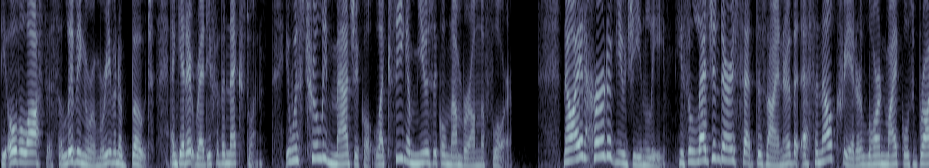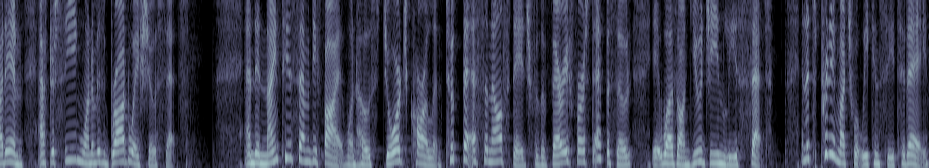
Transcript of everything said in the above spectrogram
the Oval Office, a living room, or even a boat, and get it ready for the next one. It was truly magical, like seeing a musical number on the floor. Now, I had heard of Eugene Lee. He's a legendary set designer that SNL creator Lorne Michaels brought in after seeing one of his Broadway show sets. And in 1975, when host George Carlin took the SNL stage for the very first episode, it was on Eugene Lee's set. And it's pretty much what we can see today.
